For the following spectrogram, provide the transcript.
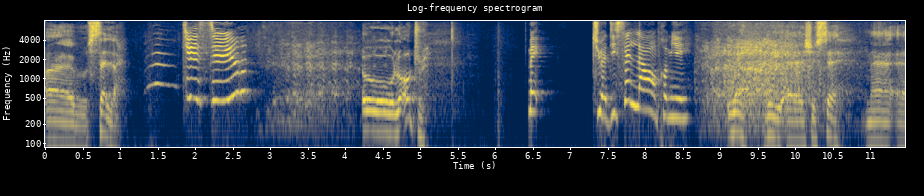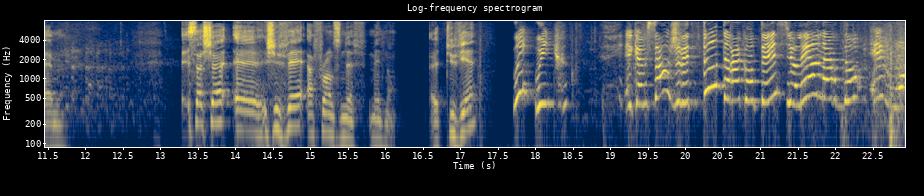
euh, celle-là. Tu es sûr? Ou l'autre Mais tu as dit celle-là en premier. Oui, oui, euh, je sais. Mais, euh, Sacha, euh, je vais à France 9 maintenant. Tu viens? Oui, oui. Et comme ça, je vais tout te raconter sur Leonardo et moi.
